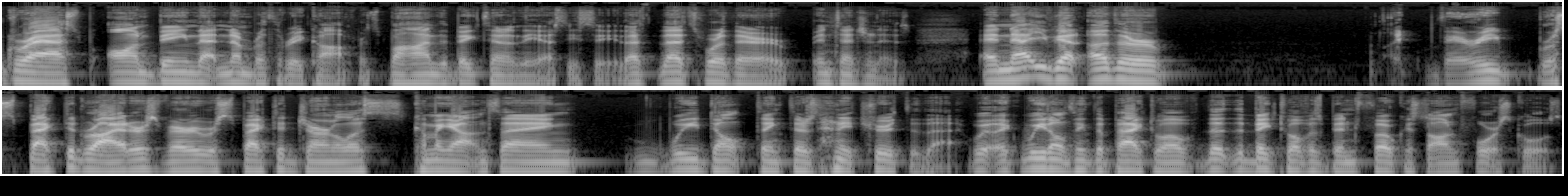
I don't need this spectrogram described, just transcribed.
grasp on being that number three conference behind the Big Ten and the SEC. That's that's where their intention is. And now you've got other like very respected writers, very respected journalists coming out and saying we don't think there's any truth to that. We, like we don't think the Pac-12, the, the Big 12 has been focused on four schools.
